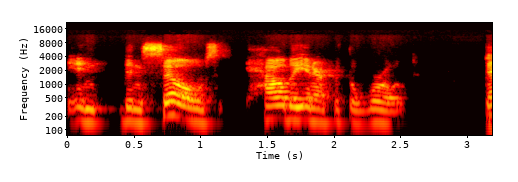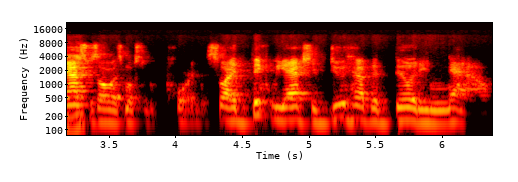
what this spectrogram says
in themselves, how they interact with the world. That's mm-hmm. what's always most important. So I think we actually do have the ability now.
